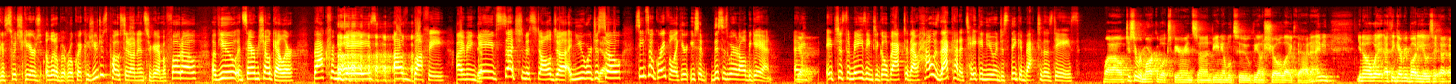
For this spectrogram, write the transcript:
to switch gears a little bit real quick because you just posted on Instagram a photo of you and Sarah Michelle Gellar back from the days of Buffy. I mean, gave such nostalgia, and you were just so seemed so grateful. Like you you said, this is where it all began. I yeah. mean, it's just amazing to go back to that. How has that kind of taken you and just thinking back to those days? Wow, just a remarkable experience and being able to be on a show like that. I mean you know, I think everybody, it was uh, uh,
